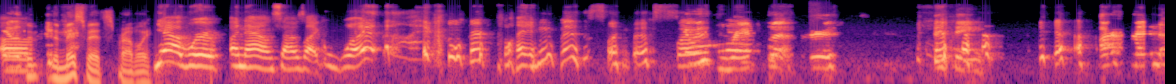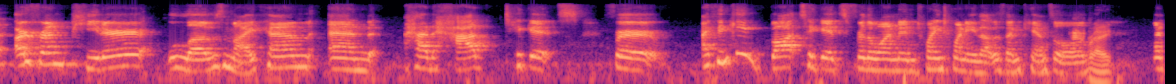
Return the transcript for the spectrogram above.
um, The, the Misfits, probably. yeah, were announced. I was like, what? like we're playing this? Like that's so it was weird. random at first. I think yeah. our friend our friend Peter loves MyChem and had had tickets for I think he bought tickets for the one in 2020 that was then canceled. Right. And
